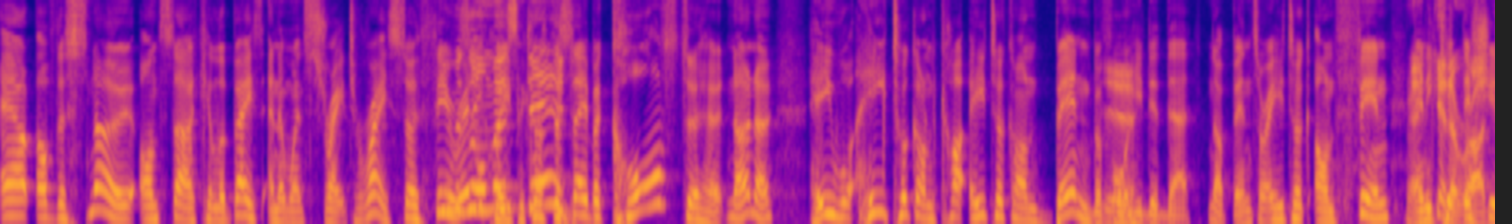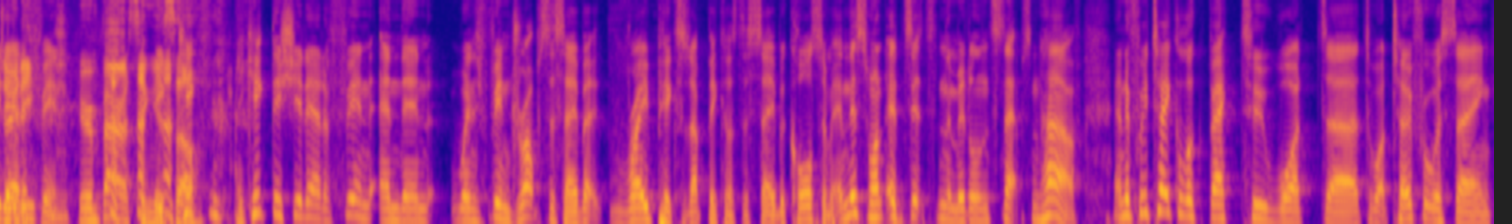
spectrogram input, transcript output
out of the snow on Starkiller Base, and it went straight to Rey. So theoretically, because the saber calls to her, no, no, he he took on he took on Ben before Yeah. he did that. Not Ben, sorry, he took on Finn, and he kicked it the right, shit out of Finn. You're embarrassing He yourself. kicked, he kicked the shit out of Finn, and then when Finn drops the saber, Rey picks it up because the saber calls him. And this one, it sits in the middle and snaps in half. And if we take a look back to what uh, to what Topher was saying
